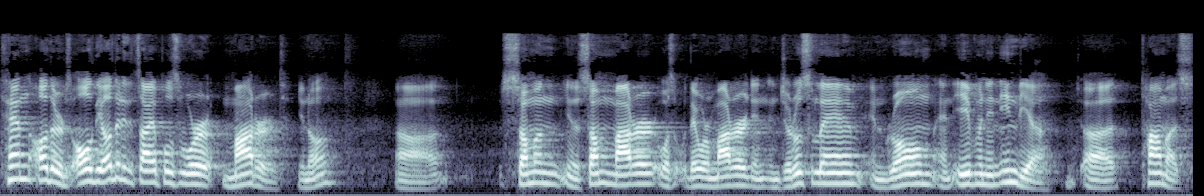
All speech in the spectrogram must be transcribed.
10 others, all the other disciples were martyred, you know. Uh, someone, you know, some martyr was, they were martyred in, in Jerusalem, in Rome, and even in India. Uh, Thomas,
